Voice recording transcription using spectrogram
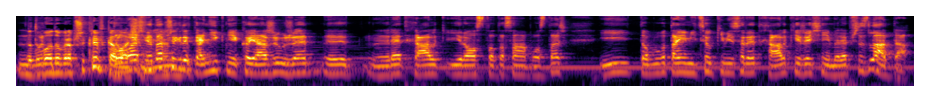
no to była dobra przykrywka to właśnie. To była przykrywka. Nikt nie kojarzył, że y, Red Hulk i Ross to ta sama postać i to było tajemnicą, kim jest Red Hulk, jeżeli się nie mylę, przez lata.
